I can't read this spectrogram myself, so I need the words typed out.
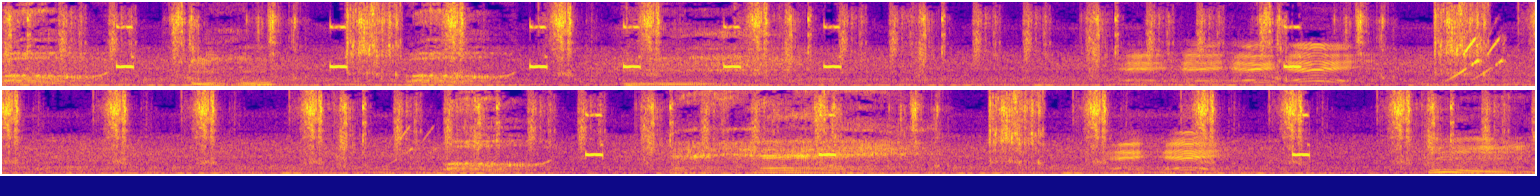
Oh. Mm-hmm. Oh. Hmm. Hmm.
